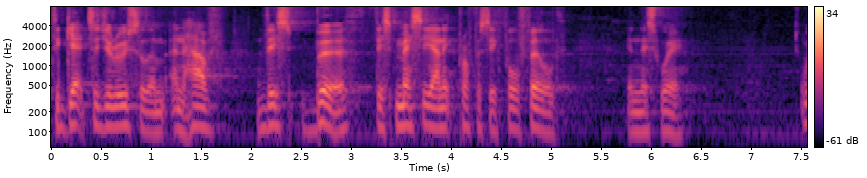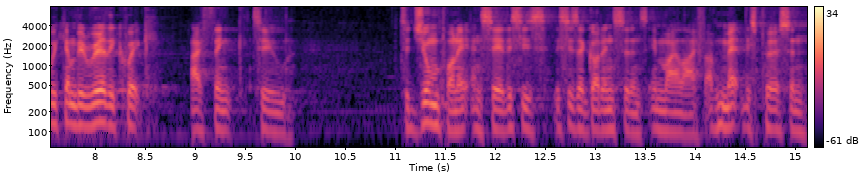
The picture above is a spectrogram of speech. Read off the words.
to get to Jerusalem and have this birth, this messianic prophecy fulfilled in this way. We can be really quick, I think, to, to jump on it and say, this is, this is a God incident in my life. I've met this person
